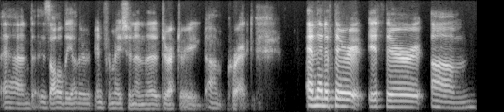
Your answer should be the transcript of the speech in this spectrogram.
and is all the other information in the directory um, correct? And then if there if there um,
